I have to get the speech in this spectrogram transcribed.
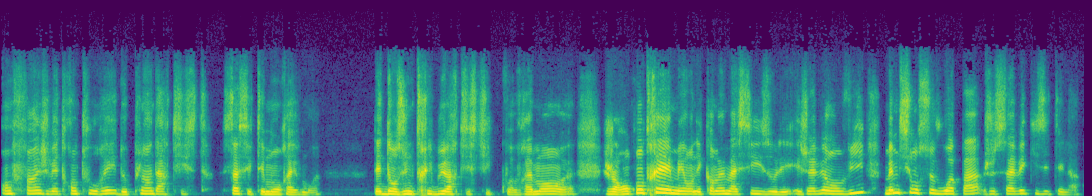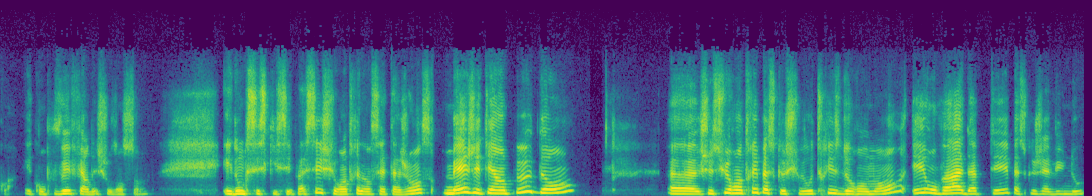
enfin, je vais être entourée de plein d'artistes. Ça, c'était mon rêve, moi, d'être dans une tribu artistique, quoi. Vraiment, euh, j'en rencontrais, mais on est quand même assez isolés. Et j'avais envie, même si on ne se voit pas, je savais qu'ils étaient là, quoi, et qu'on pouvait faire des choses ensemble. Et donc, c'est ce qui s'est passé. Je suis rentrée dans cette agence, mais j'étais un peu dans euh, je suis rentrée parce que je suis autrice de romans et on va adapter, parce que j'avais une,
